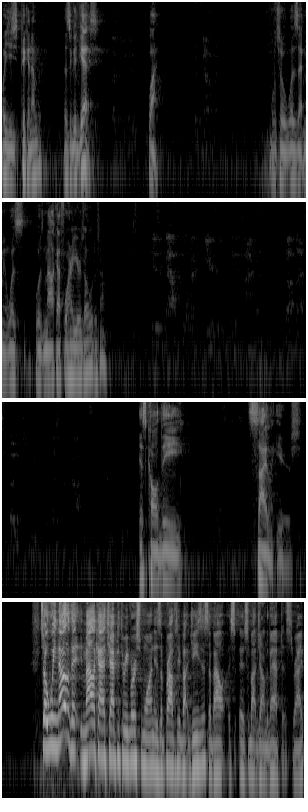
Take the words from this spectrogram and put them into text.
Well, you just pick a number. That's a good guess. Why? Well, so what does that mean? Was was Malachi 400 years old or something? It's about 400 years between the time when God last spoke to the Old Testament prophets and the time It's called the silent years. So we know that Malachi chapter 3 verse 1 is a prophecy about Jesus about it's about John the Baptist, right?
